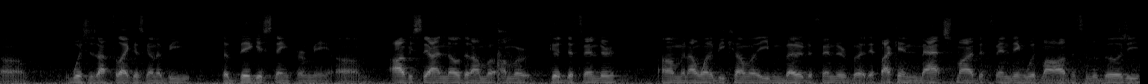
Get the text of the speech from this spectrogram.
um, which is I feel like is going to be the biggest thing for me. Um, obviously, I know that I'm a, I'm a good defender, um, and I want to become an even better defender. But if I can match my defending with my offensive ability,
